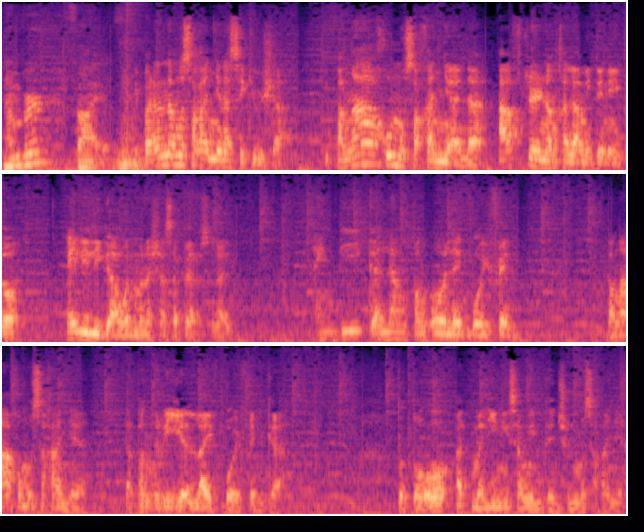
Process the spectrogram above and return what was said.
Number 5. Iparanda mo sa kanya na secure siya. Ipangako mo sa kanya na after ng calamity na ito, ay liligawan mo na siya sa personal. Na hindi ka lang pang online boyfriend. Pangako mo sa kanya na pang real life boyfriend ka. Totoo at malinis ang intention mo sa kanya.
